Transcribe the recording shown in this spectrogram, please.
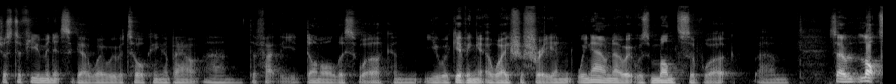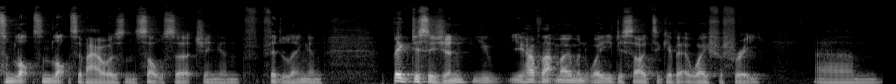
just a few minutes ago where we were talking about um, the fact that you'd done all this work and you were giving it away for free. And we now know it was months of work Um, so lots and lots and lots of hours and soul searching and fiddling and big decision. You you have that moment where you decide to give it away for free um,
